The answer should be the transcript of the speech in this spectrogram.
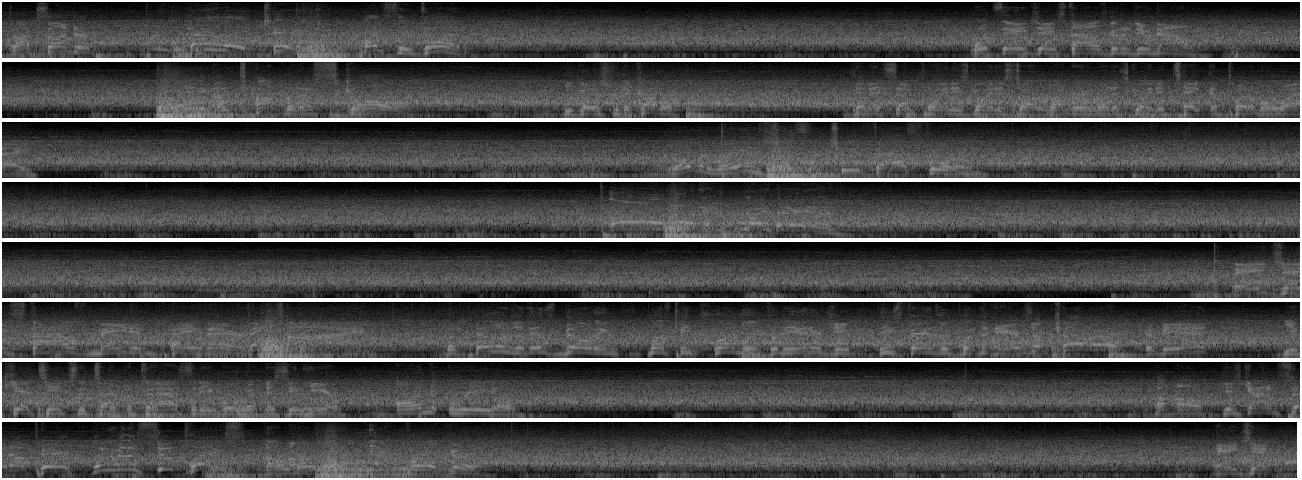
Ducks under. Pele kick. Nicely done. What's AJ Styles going to do now? Landing on top of the skull. He goes for the cover. Then at some point, he's going to start wondering what it's going to take to put him away. Roman Reigns just too fast for him. AJ Styles made him pay there. Big time! The pillars of this building must be crumbling from the energy these fans are putting. Here's a cover. Could be it. You can't teach the type of tenacity we're witnessing here. Unreal. Uh-oh. He's got him set up here. Looking for the suplex. Oh, no. Neck breaker. AJ.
